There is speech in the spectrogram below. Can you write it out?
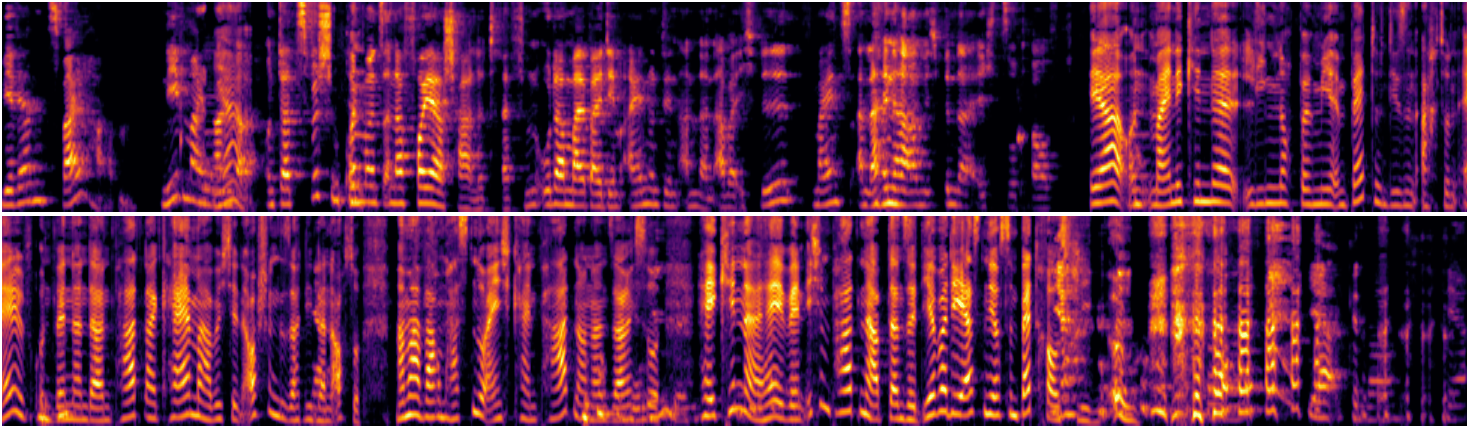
wir werden zwei haben nebeneinander. Ja. Und dazwischen können und, wir uns an der Feuerschale treffen oder mal bei dem einen und den anderen. Aber ich will meins alleine haben. Ich bin da echt so drauf. Ja, und meine Kinder liegen noch bei mir im Bett und die sind acht und elf. Und mhm. wenn dann da ein Partner käme, habe ich denen auch schon gesagt, die ja. dann auch so, Mama, warum hast du eigentlich keinen Partner? Und dann sage ich so, hey Kinder, hey, wenn ich einen Partner habe, dann seid ihr aber die Ersten, die aus dem Bett rausfliegen. Ja, oh. ja genau. Ja.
